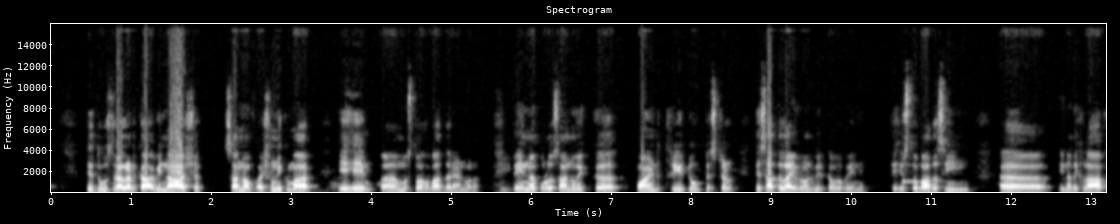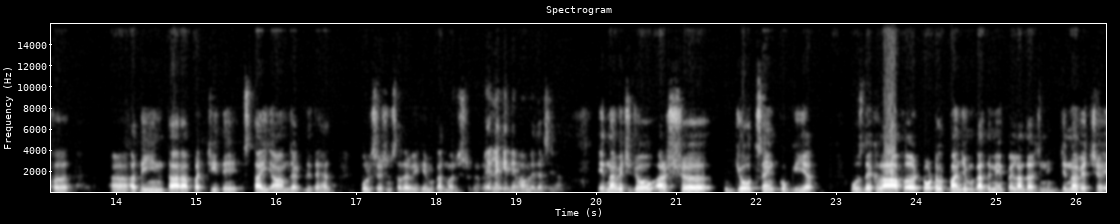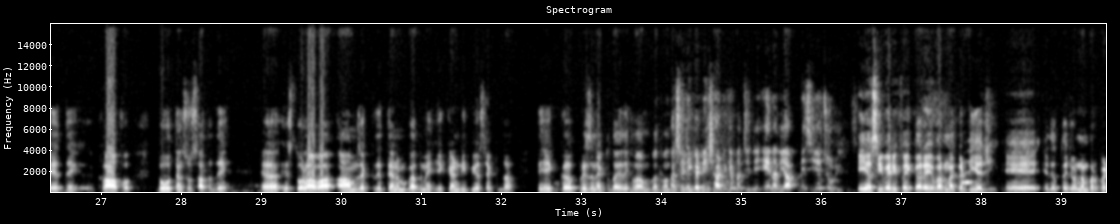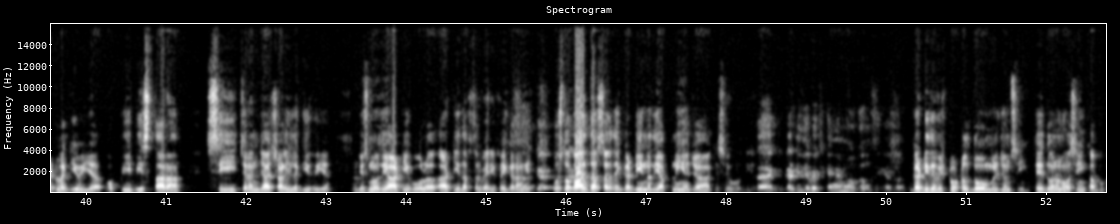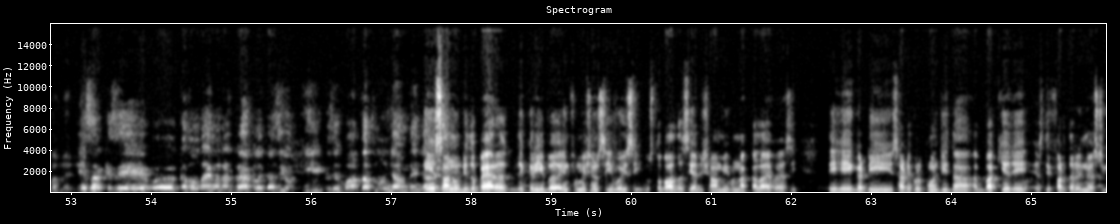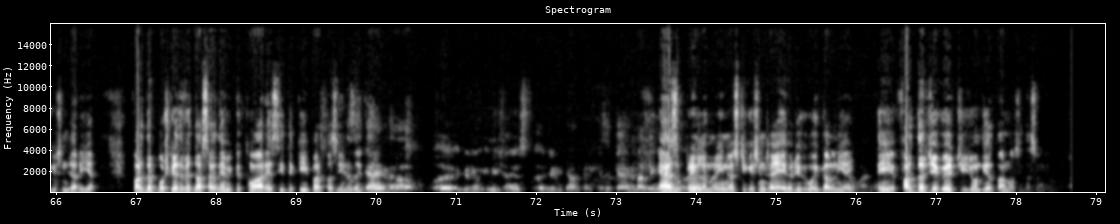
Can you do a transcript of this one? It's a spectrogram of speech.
ਤੇ ਦੂਸਰਾ ਲੜਕਾ ਅਵਿਨਾਸ਼ ਸਨ of ਅਸ਼ਵਨੀ ਕੁਮਾਰ ਇਹ ਮੁਸਤਫਾਬਾਦ ਦਾ ਰਹਿਣ ਵਾਲਾ। ਤੇ ਇਹਨਾਂ ਕੋਲੋਂ ਸਾਨੂੰ ਇੱਕ .32 ਪਿਸਟਲ ਤੇ 7 ਲਾਈਵ ਰਾਉਂਡ ਵੀ ਰਿਕਵਰ ਹੋਏ ਨੇ। ਤੇ ਇਸ ਤੋਂ ਬਾਅਦ ਅਸੀਂ ਇਹਨਾਂ ਦੇ ਖਿਲਾਫ ਅਧੀਨ ਧਾਰਾ 25 ਤੇ 27 ਆਰਮਸ ਐਕਟ ਦੇ ਤਹਿਤ ਪੁਲਿਸ ਸਟੇਸ਼ਨ ਸਦਰ ਵਿਖੇ ਮੁਕੱਦਮਾ ਰਜਿਸਟਰ ਕਰ। ਪਹਿਲੇ ਕਿੰਨੇ ਮਾਮਲੇ ਦਰਜ ਨੇ ਇਹਨਾਂ ਵਿੱਚ ਜੋ ਅਰਸ਼ ਜੋਤ ਸਿੰਘ ਘੁੱਗੀ ਆ ਉਸ ਦੇ ਖਿਲਾਫ ਟੋਟਲ 5 ਮੁਕੱਦਮੇ ਪਹਿਲਾਂ ਦਰਜ ਨੇ ਜਿਨ੍ਹਾਂ ਵਿੱਚ ਇਹਦੇ ਖਿਲਾਫ 2307 ਦੇ ਇਸ ਤੋਂ ਇਲਾਵਾ ਆਰਮਸ ਐਕਟ ਦੇ 3 ਮੁਕੱਦਮੇ ਇੱਕ ਐਨਡੀਪੀਐਸ ਐਕਟ ਦਾ ਤੇ ਇੱਕ ਪ੍ਰਿਜ਼ਨ ਐਕਟ ਦਾ ਇਹਦੇ ਖਿਲਾਫ ਮੁਕੱਦਮਾ ਅੱਛਾ ਜਿਹੜੀ। ਗੱਡੀ ਛੱਡ ਕੇ ਭੱਜੀ ਨੇ ਇਹਨਾਂ ਦੀ ਆਪਣੀ ਸੀ ਜਾਂ ਚੋਰੀ ਦੀ ਸੀ? ਇਹ ਅਸੀਂ ਵੈਰੀਫਾਈ ਕਰ ਰਹੇ ਵਰਨਾ ਗੱਡੀ ਆ ਜੀ। ਇਹ ਇਹਦੇ ਉੱਤੇ ਜੋ ਨੰਬਰ ਪਲੇਟ ਲੱਗੀ ਹੋਈ ਆ ਉਹ PB 17 C 5440 ਲੱਗੀ ਹੋਈ ਆ। ਜਿਸ ਨੂੰ ਅਸੀਂ ਆਰਟੀ ਕੋਲ ਆਰਟੀ ਦਫ਼ਤਰ ਵੈਰੀਫਾਈ ਕਰਾਂਗੇ। ਉਸ ਤੋਂ ਬਾਅਦ ਦੱਸ ਸਕਦੇ ਗੱਡੀ ਇਹਨਾਂ ਦੀ ਆਪਣੀ ਆ ਜਾਂ ਕਿਸੇ ਹੋਰ ਦੀ ਅਹ ਗੱਡੀ ਦੇ ਵਿੱਚ ਕਿੰਨੇ ਮੁਲਜ਼ਮ ਸੀਗੇ ਸਰ? ਗੱਡੀ ਦੇ ਵਿੱਚ ਟੋਟਲ 2 ਮੁਲਜ਼ਮ ਸੀ ਤੇ ਦੋਨਾਂ ਨੂੰ ਅਸੀਂ ਕਾਬੂ ਕਰ ਲਿਆ ਜੀ। ਇਹ ਸਰ ਕਿਸੇ ਅਹ, ਕਦੋਂ ਦਾ ਇਹਨਾਂ ਦਾ ਟ੍ਰੈਪ ਲੱਗਾ ਸੀ ਔਰ ਕੀ ਕਿਸੇ ਵਾਰਦਾਤ ਨੂੰ ਅੰਜਾਮ ਦੇਣ ਜਾ ਰਹੇ ਇਹ? ਸਾਨੂੰ ਜੀ ਦੁਪਹਿਰ ਦੇ ਕਰੀਬ ਇਨਫੋਰਮੇਸ਼ਨ ਰਿਸੀਵ ਹੋਈ ਸੀ। ਉਸ ਤੋਂ ਬਾਅਦ ਅਸੀਂ ਅੱਜ ਸ਼ਾਮੀ ਹੁਣ ਨਾਕਾ ਲਾਇਆ ਹੋਇਆ ਸੀ ਤੇ ਇਹ ਗੱਡੀ ਸਾਡੇ ਕੋਲ ਪਹੁੰਚੀ ਤਾਂ ਬਾਕੀ ਅਜੇ ਇਸ ਦੀ ਫਰਦਰ ਇਨਵੈਸਟੀਗੇਸ਼ਨ ਜਾਰੀ ਹੈ। ਫਰਦਰ ਪੁੱਛਗਿੱਛ ਦੇ ਵਿੱਚ ਦੱਸ ਸਕਦੇ ਹਾਂ ਵੀ ਕਿੱਥੋਂ ਆ ਰਹੇ ਸੀ ਤੇ ਕੀ ਪਰਪਸ ਸੀ ਇਹਨਾਂ ਕਿਸੇ ਦੇ ਗੈਂਗ ਦੇ ਨਾਲ ਜਿਹੜੀ ਇਨੀਸ਼ੀਅਲ ਜਿਹੜੀ ਜਾਣਕਾਰੀ ਕਿਸੇ ਗੈਂਗ ਨਾਲ ਲਿੰਕ ਐਜ਼ ਪ੍ਰੀਲਿਮਿਨਰੀ ਇਨਵੈਸਟੀਗੇਸ਼ਨ 'ਚ ਇਹੋ ਜਿਹੀ ਕੋਈ ਗੱਲ ਨਹੀਂ ਆਈ। ਤੇ ਫਰਦਰ ਜੇ ਕੋਈ ਚੀਜ਼ ਆਉਂਦੀ ਹੈ ਤੁਹਾਨੂੰ ਅਸੀਂ ਦੱਸਾਂਗੇ।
